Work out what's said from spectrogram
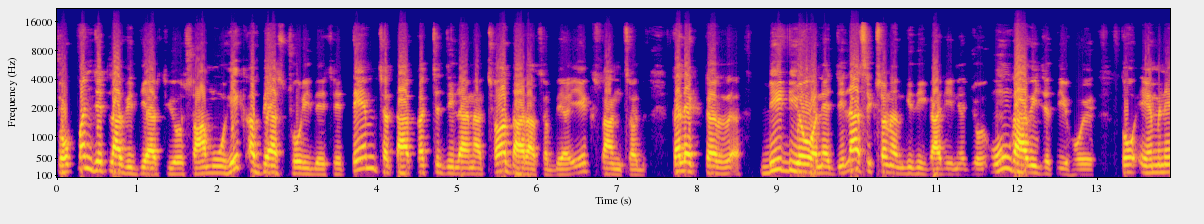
ચોપન જેટલા વિદ્યાર્થીઓ સામૂહિક અભ્યાસ છોડી દે છે. તેમ છતાં કચ્છ જિલ્લાના છ ધારાસભ્ય, એક સાંસદ, કલેક્ટર, ડીડીઓ અને જિલ્લા શિક્ષણ અધિકારીને જો ઊંઘ આવી જતી હોય તો એમને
